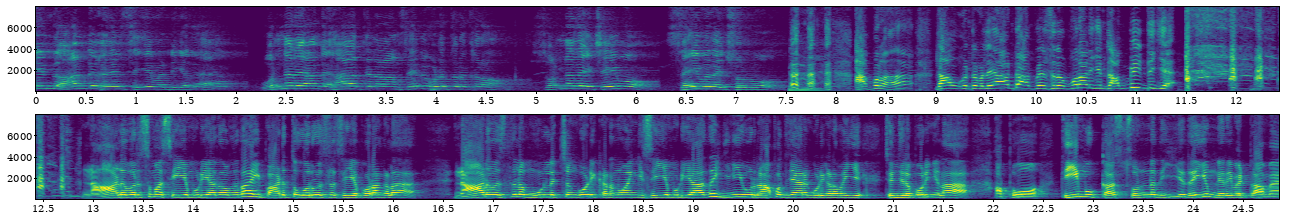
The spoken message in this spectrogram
ஐந்து ஆண்டுகளில் செய்ய வேண்டியதை ஒன்றரை ஆண்டு காலத்தில் நாம் செய்து கொடுத்திருக்கிறோம். சொன்னதை செய்வோம் செய்வதை சொல்வோம். அப்புறம் நான் உங்ககிட்ட விளையாட்டா பேசுற புறாடிக்கு நம்பிட்டீங்க. நாலு வருஷமா செய்ய முடியாதவங்க தான் இப்போ அடுத்த ஒரு வருஷத்துல செய்ய போறாங்களா? நாலு வருஷத்துல மூணு லட்சம் கோடி கடன் வாங்கி செய்ய முடியாத இனி ஒரு நாற்பத்தஞ்சாயிரம் கோடி கடன் வாங்கி செஞ்சிட போறீங்களா? அப்போ திமுக சொன்னது எதையும் நிறைவேற்றாம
